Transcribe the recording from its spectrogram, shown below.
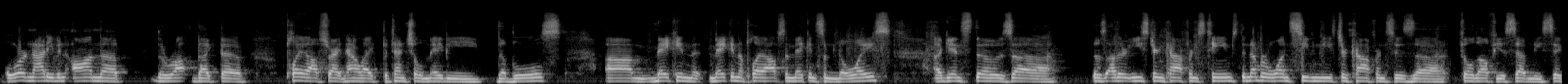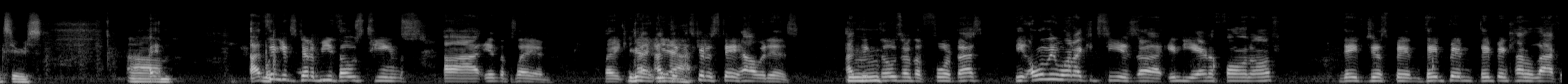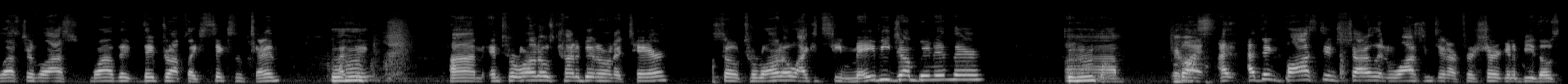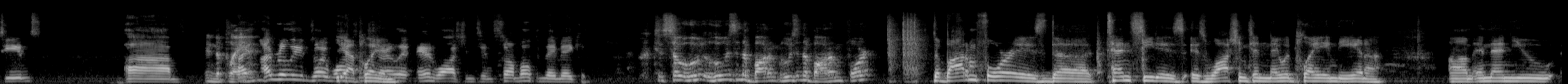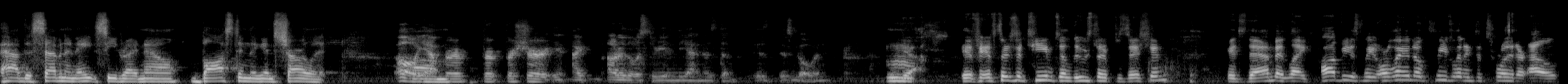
or not even on the the like the playoffs right now, like potential maybe the Bulls um, making the making the playoffs and making some noise against those uh, those other Eastern Conference teams. The number one seed in the Eastern Conference is uh, Philadelphia 76ers. Um, I think it's going to be those teams uh, in the play-in. Like You're I, I yeah. think it's going to stay how it is. I think those are the four best. The only one I could see is uh, Indiana falling off. They've just been they've been they've been kind of lackluster the last while. They they've dropped like six of 10 I Mhm. think. Um, and Toronto's kind of been on a tear. So Toronto, I could see maybe jumping in there. Mhm. Uh, but. I, I think Boston, Charlotte, and Washington are for sure going to be those teams. Um, in the I, play-in. I really enjoy watching play-in. Charlotte and Washington, so I'm hoping they make it. So who who is in the bottom? Who's in the bottom four? the bottom four is the 10 seed is is Washington. They would play Indiana. Um, and then you have the seven and eight seed right now, Boston against Charlotte. Oh yeah, Um, for, for for sure. I, out of those three, Indiana's the is, is going. Mhm. Yeah. If if there's a team to lose their position, it's them. And like obviously Orlando, Cleveland, and Detroit are out.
